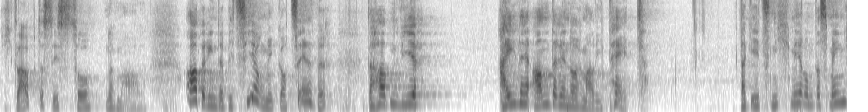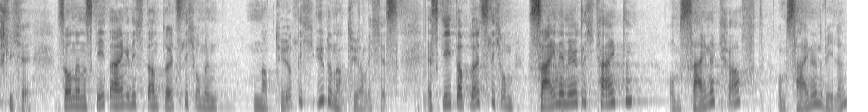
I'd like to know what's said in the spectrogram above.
Ich glaube, das ist so normal. Aber in der Beziehung mit Gott selber, da haben wir eine andere Normalität. Da geht es nicht mehr um das Menschliche, sondern es geht eigentlich dann plötzlich um ein natürlich Übernatürliches. Es geht da plötzlich um seine Möglichkeiten, um seine Kraft, um seinen Willen.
